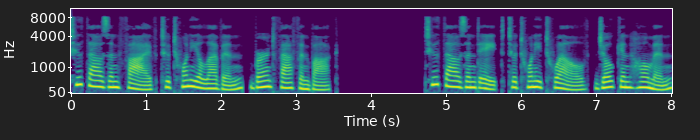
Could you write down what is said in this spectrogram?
2005 to 2011 Bernd Pfaffenbach 2008 to 2012 Jochen Homann.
